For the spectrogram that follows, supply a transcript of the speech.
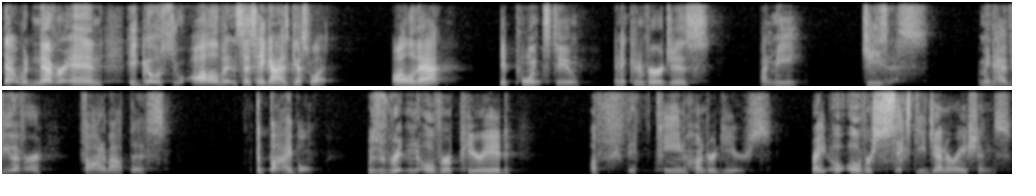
that would never end. He goes through all of it and says, Hey guys, guess what? All of that, it points to and it converges on me, Jesus. I mean, have you ever thought about this? The Bible was written over a period of 1,500 years, right? O- over 60 generations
